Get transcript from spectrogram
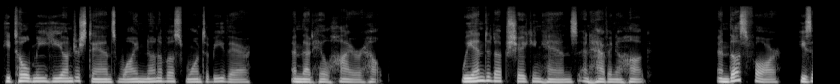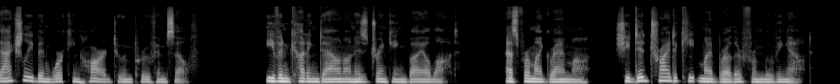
He told me he understands why none of us want to be there and that he'll hire help. We ended up shaking hands and having a hug. And thus far, he's actually been working hard to improve himself. Even cutting down on his drinking by a lot. As for my grandma, she did try to keep my brother from moving out,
